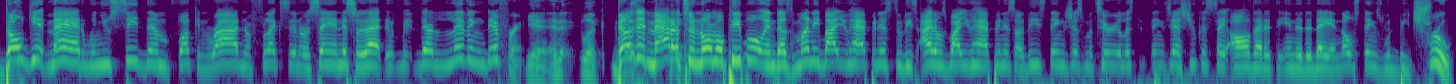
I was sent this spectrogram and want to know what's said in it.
don't get mad when you see them fucking riding or flexing or saying this or that. They're living different. Yeah, and it- look. Does it matter hey, to normal people? And does money buy you happiness? Do these items buy you happiness? Are these things just materialistic things? Yes, you can say all that at the end of the day, and those things would be true.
